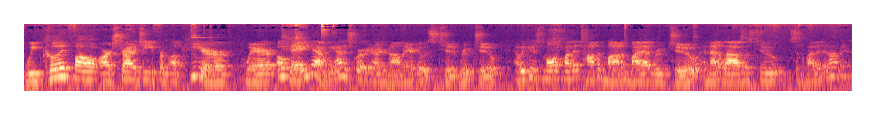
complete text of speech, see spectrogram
we could follow our strategy from up here where, okay, yeah, we had a square root in our denominator. It was 2, root 2. And we can just multiply the top and bottom by that root 2, and that allows us to simplify the denominator.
